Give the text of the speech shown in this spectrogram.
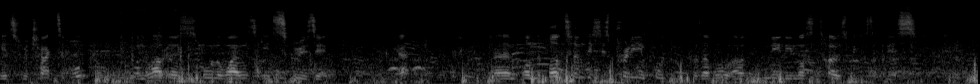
it's retractable. On other smaller ones, it screws in. Yeah. Um, on the bottom, this is pretty important because I've, al- I've nearly lost toes because of this. Uh,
